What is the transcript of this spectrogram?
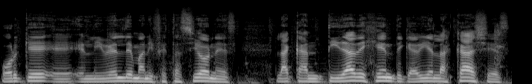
porque el nivel de manifestaciones, la cantidad de gente que había en las calles,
